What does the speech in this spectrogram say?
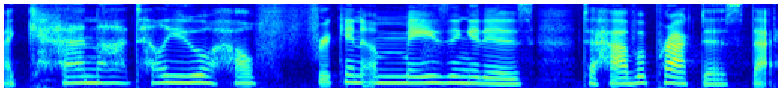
I cannot tell you how freaking amazing it is to have a practice that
